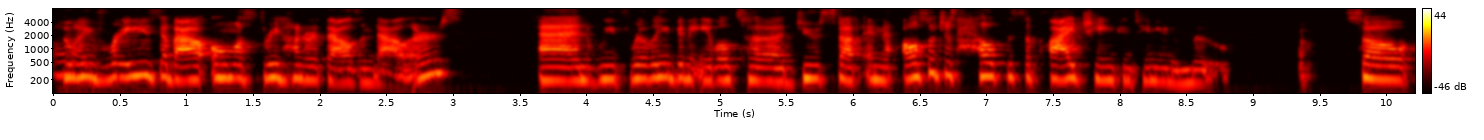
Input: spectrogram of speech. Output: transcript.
Oh so we've raised about almost $300,000 and we've really been able to do stuff and also just help the supply chain continue to move. So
